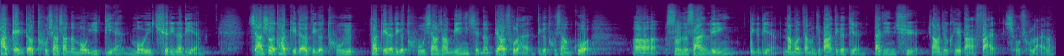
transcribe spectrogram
它给的图像上的某一点，某一确定的点。假设他给的这个图，他给的这个图像上明显的标出来这个图像过，呃四分之三零这个点，那么咱们就把这个点带进去，然后就可以把 phi 求出来了。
